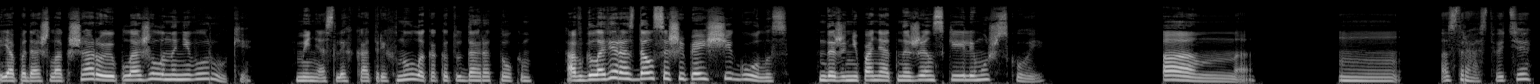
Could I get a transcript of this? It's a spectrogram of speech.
Я подошла к шару и положила на него руки. Меня слегка тряхнуло, как от удара током, а в голове раздался шипящий голос, даже непонятно, женский или мужской. «Анна!» М -м «Здравствуйте»,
